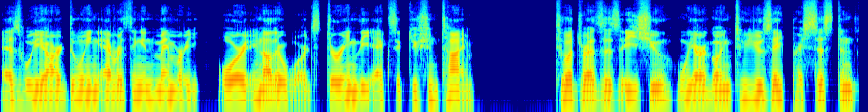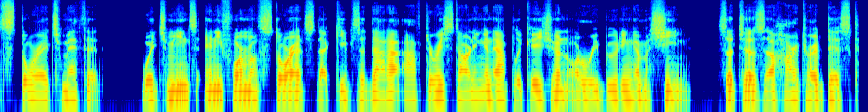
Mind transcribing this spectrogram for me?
as we are doing everything in memory, or in other words, during the execution time. To address this issue, we are going to use a persistent storage method, which means any form of storage that keeps the data after restarting an application or rebooting a machine, such as a hard drive disk.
